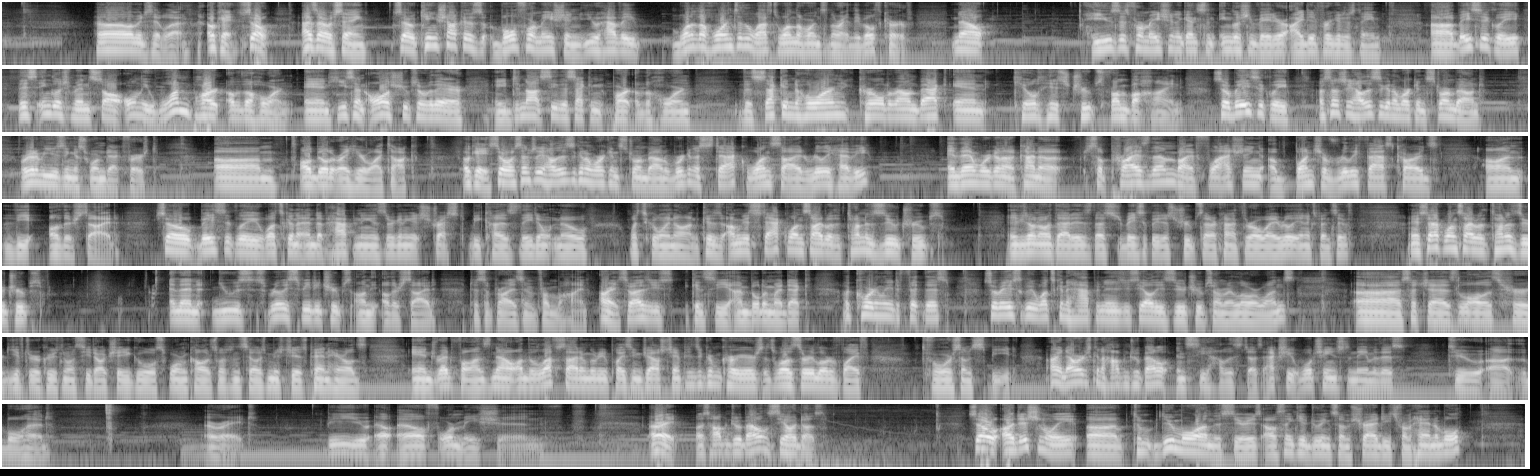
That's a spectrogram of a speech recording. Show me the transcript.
uh, let me disable that. Okay, so, as I was saying, so King Shaka's bull formation, you have a one of the horns on the left, one of the horns on the right, and they both curve. Now, he used this formation against an English invader. I did forget his name. Uh, basically, this Englishman saw only one part of the horn, and he sent all his troops over there, and he did not see the second part of the horn. The second horn curled around back and killed his troops from behind. So basically, essentially how this is going to work in Stormbound, we're going to be using a swarm deck first. Um, I'll build it right here while I talk. Okay, so essentially how this is going to work in Stormbound, we're going to stack one side really heavy, and then we're going to kind of surprise them by flashing a bunch of really fast cards on the other side. So basically what's going to end up happening is they're going to get stressed because they don't know what's going on. Because I'm going to stack one side with a ton of zoo troops. And if you don't know what that is, that's basically just troops that are kind of throwaway, really inexpensive. I'm going to stack one side with a ton of zoo troops and then use really speedy troops on the other side to surprise him from behind. Alright, so as you can see, I'm building my deck accordingly to fit this. So basically what's going to happen is you see all these zoo troops are my lower ones. Uh, such as Lawless Herd, Gifted Recruits, North Sea Dog, Shady Ghoul, Swarm Callers, Westwind Sailors, Mischiefs, Pan Heralds, and Dread Fawns. Now, on the left side, I'm going to be placing Joust Champions and Grim Couriers, as well as Xuri Lord of Life for some speed. Alright, now we're just going to hop into a battle and see how this does. Actually, we'll change the name of this to uh, the Bullhead. Alright. B-U-L-L formation. Alright, let's hop into a battle and see how it does. So, additionally, uh, to do more on this series, I was thinking of doing some strategies from Hannibal,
